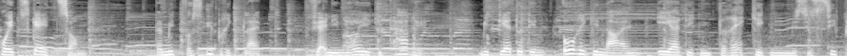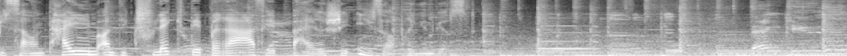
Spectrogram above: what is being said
holt's Geld zusammen, damit was übrig bleibt für eine neue Gitarre, mit der du den originalen, erdigen, dreckigen Mississippi-Sound heim an die geschleckte, brave bayerische Isar bringen wirst. To the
